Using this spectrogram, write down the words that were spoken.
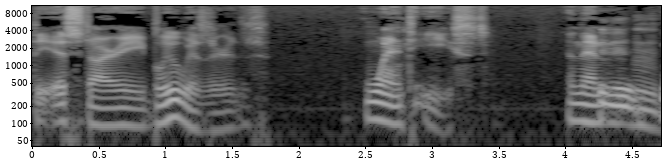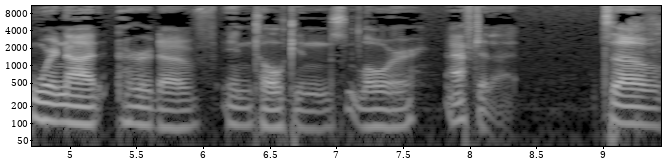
the Istari Blue Wizards, went east, and then Mm-hmm. were not heard of in Tolkien's lore after that. So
